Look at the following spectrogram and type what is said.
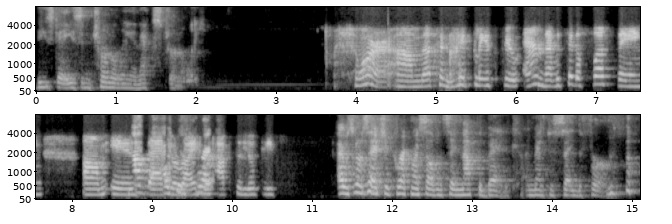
these days, internally and externally? Sure. Um, that's a great place to end. I would say the first thing um, is that I you're right. Correct. We're absolutely. I was going to say I should correct myself and say not the bank. I meant to say the firm.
